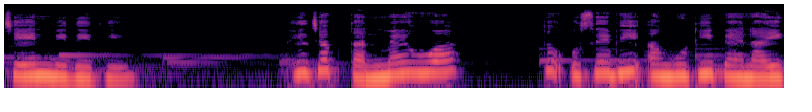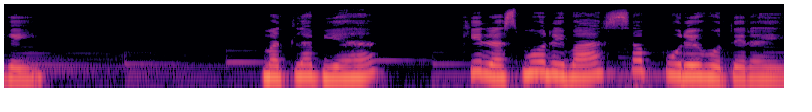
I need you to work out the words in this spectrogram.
चेन भी दी थी। फिर जब तन्मय हुआ तो उसे भी अंगूठी पहनाई गई। मतलब यह कि रस्मों रिवाज सब पूरे होते रहे।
